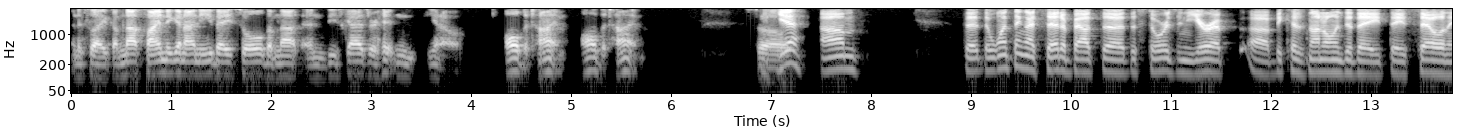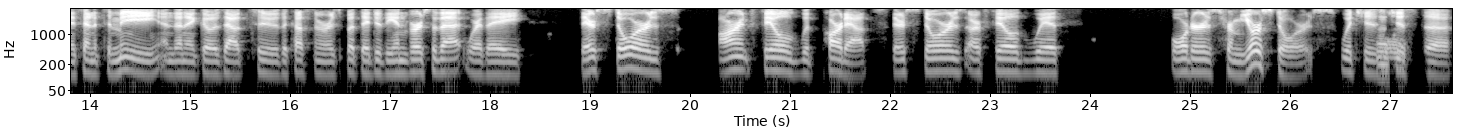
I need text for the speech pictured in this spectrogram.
And it's like i'm not finding it on ebay sold. I'm not and these guys are hitting you know all the time all the time. So yeah. Um, the the one thing I said about the the stores in Europe, uh, because not only do they they sell and they send it to me, and then it goes out to the customers, but they do the inverse of that, where they their stores aren't filled with part outs. Their stores are filled with orders from your stores, which is Mhm. just a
